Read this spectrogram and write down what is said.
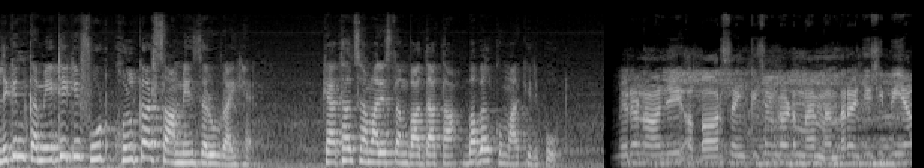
लेकिन कमेटी की फूट खुलकर सामने जरूर आई है कैथल से हमारे संवाददाता बबल कुमार की रिपोर्ट ਮੇਰਾ ਨਾਮ ਜੀ ਅਪਾਰ ਸਿੰਘ ਕਿਸ਼ਨਗੜ੍ਹ ਮੈਂ ਮੈਂਬਰ ਹੈ ਜੀਸੀਪੀ ਆ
